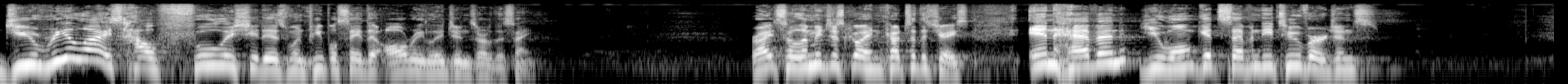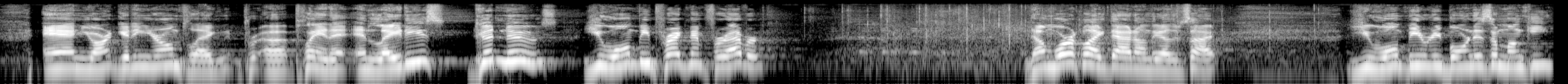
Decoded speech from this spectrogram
do you realize how foolish it is when people say that all religions are the same? Right? So let me just go ahead and cut to the chase. In heaven, you won't get 72 virgins and you aren't getting your own plag- uh, planet. And ladies, good news, you won't be pregnant forever. Doesn't work like that on the other side. You won't be reborn as a monkey.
